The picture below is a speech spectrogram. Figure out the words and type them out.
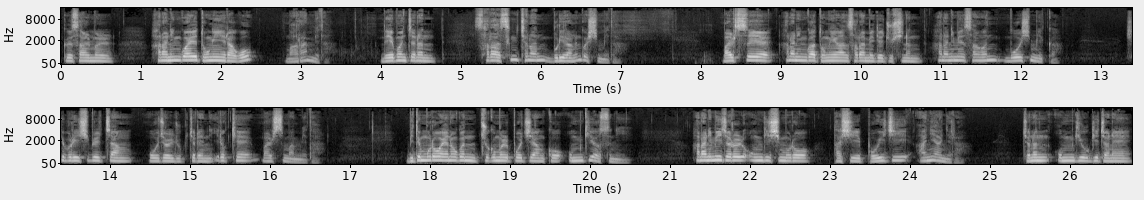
그 삶을 하나님과의 동행이라고 말합니다. 네 번째는 살아 승천한 물이라는 것입니다. 말세에 하나님과 동행한 사람에게 주시는 하나님의 상은 무엇입니까? 히브리 11장 5절 6절에는 이렇게 말씀합니다. 믿음으로 에녹은 죽음을 보지 않고 옮기었으니 하나님이 저를 옮기심으로 다시 보이지 아니하니라. 저는 옮기우기 전에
